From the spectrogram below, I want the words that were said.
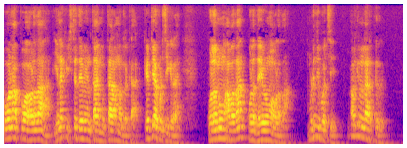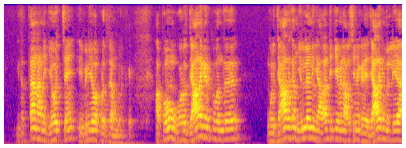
போனா போ அவ்வளவுதான். எனக்கு இஷ்ட தெய்வம் தாய் முத்தாரம்மன் இருக்கா கெட்டியா பிடிச்சிக்கிறேன். குலமும் அவதான் குல தெய்வமும் அவ்வளவுதான். முடிஞ்சு போச்சு. வாழ்க்கை நல்லா இருக்குது. இதைத்தான் நான் இன்னைக்கு யோசிச்சேன். இது வீடியோவா கொடுத்துட்டேன் உங்களுக்கு. அப்போ ஒரு ஜாதகருக்கு வந்து உங்களுக்கு ஜாதகம் இல்லைன்னு நீங்க அலட்டிக்க வேண்டிய அவசியமே கிடையாது. ஜாதகம் இல்லையா?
